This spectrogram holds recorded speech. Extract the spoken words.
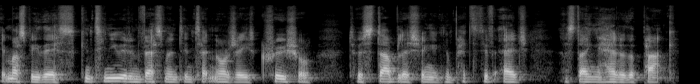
it must be this continued investment in technology is crucial to establishing a competitive edge and staying ahead of the pack.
